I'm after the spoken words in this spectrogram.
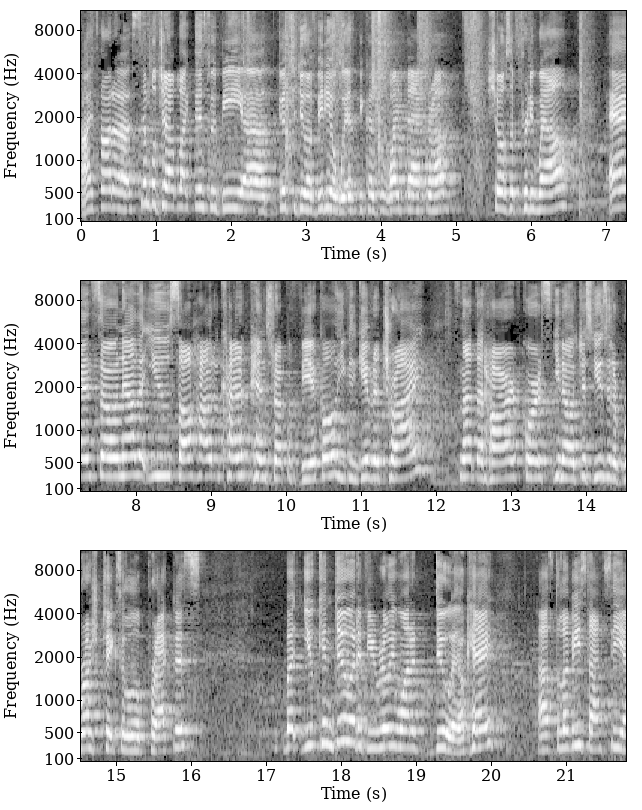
I thought a simple job like this would be uh, good to do a video with because the white background shows up pretty well. And so now that you saw how to kind of pen strap a vehicle, you can give it a try. It's not that hard. Of course, you know, just using a brush takes a little practice. But you can do it if you really want to do it, okay? Hasta la vista. See ya.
